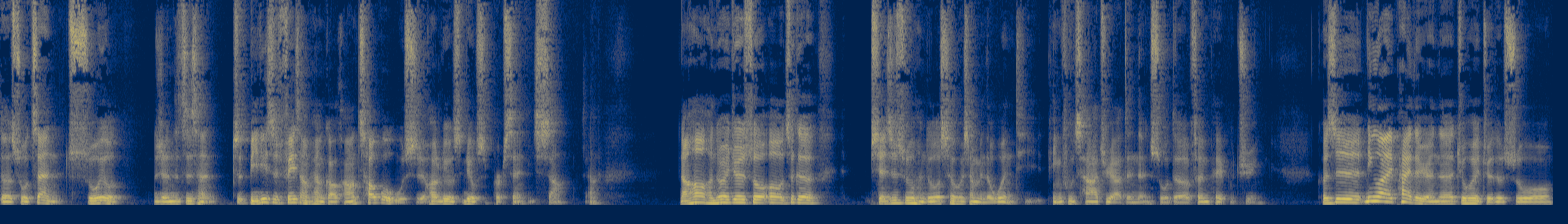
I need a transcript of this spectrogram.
呃，所占所有人的资产。这比例是非常非常高，好像超过五十或六十六十 percent 以上啊。然后很多人就是说，哦，这个显示出很多社会上面的问题，贫富差距啊等等，所得分配不均。可是另外一派的人呢，就会觉得说，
